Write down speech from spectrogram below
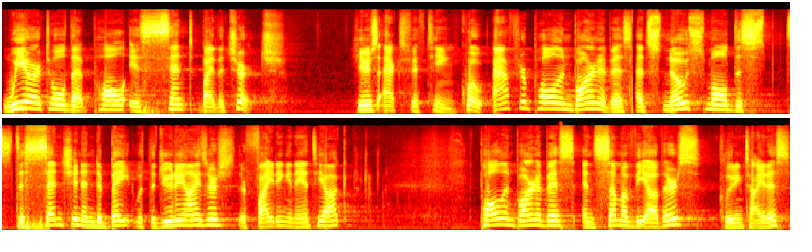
we are told that Paul is sent by the church. Here's Acts 15. Quote, after Paul and Barnabas had no small dis- dissension and debate with the Judaizers, they're fighting in Antioch, Paul and Barnabas and some of the others, including Titus,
